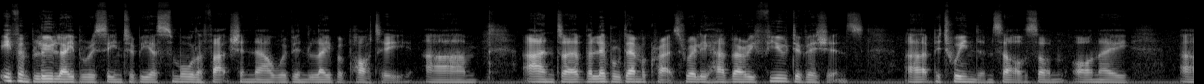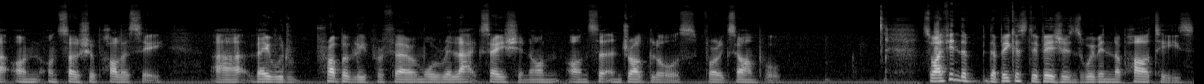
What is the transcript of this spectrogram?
even Blue Labour is seen to be a smaller faction now within the Labour Party, um, and uh, the Liberal Democrats really have very few divisions uh, between themselves on on a uh, on on social policy. Uh, they would probably prefer a more relaxation on, on certain drug laws, for example. So I think the the biggest divisions within the parties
